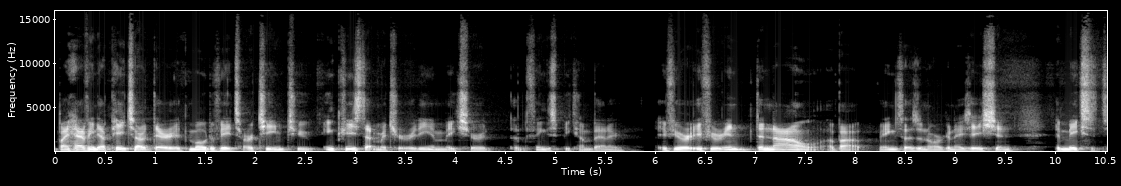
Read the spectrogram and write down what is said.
by having that page out there, it motivates our team to increase that maturity and make sure that things become better. If you're if you're in denial about things as an organization, it makes it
